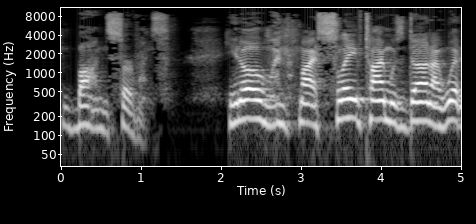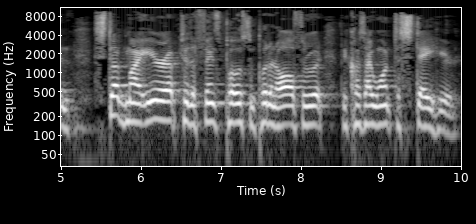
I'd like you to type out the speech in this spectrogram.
bond servants. You know, when my slave time was done, I went and stuck my ear up to the fence post and put an awl through it because I want to stay here.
